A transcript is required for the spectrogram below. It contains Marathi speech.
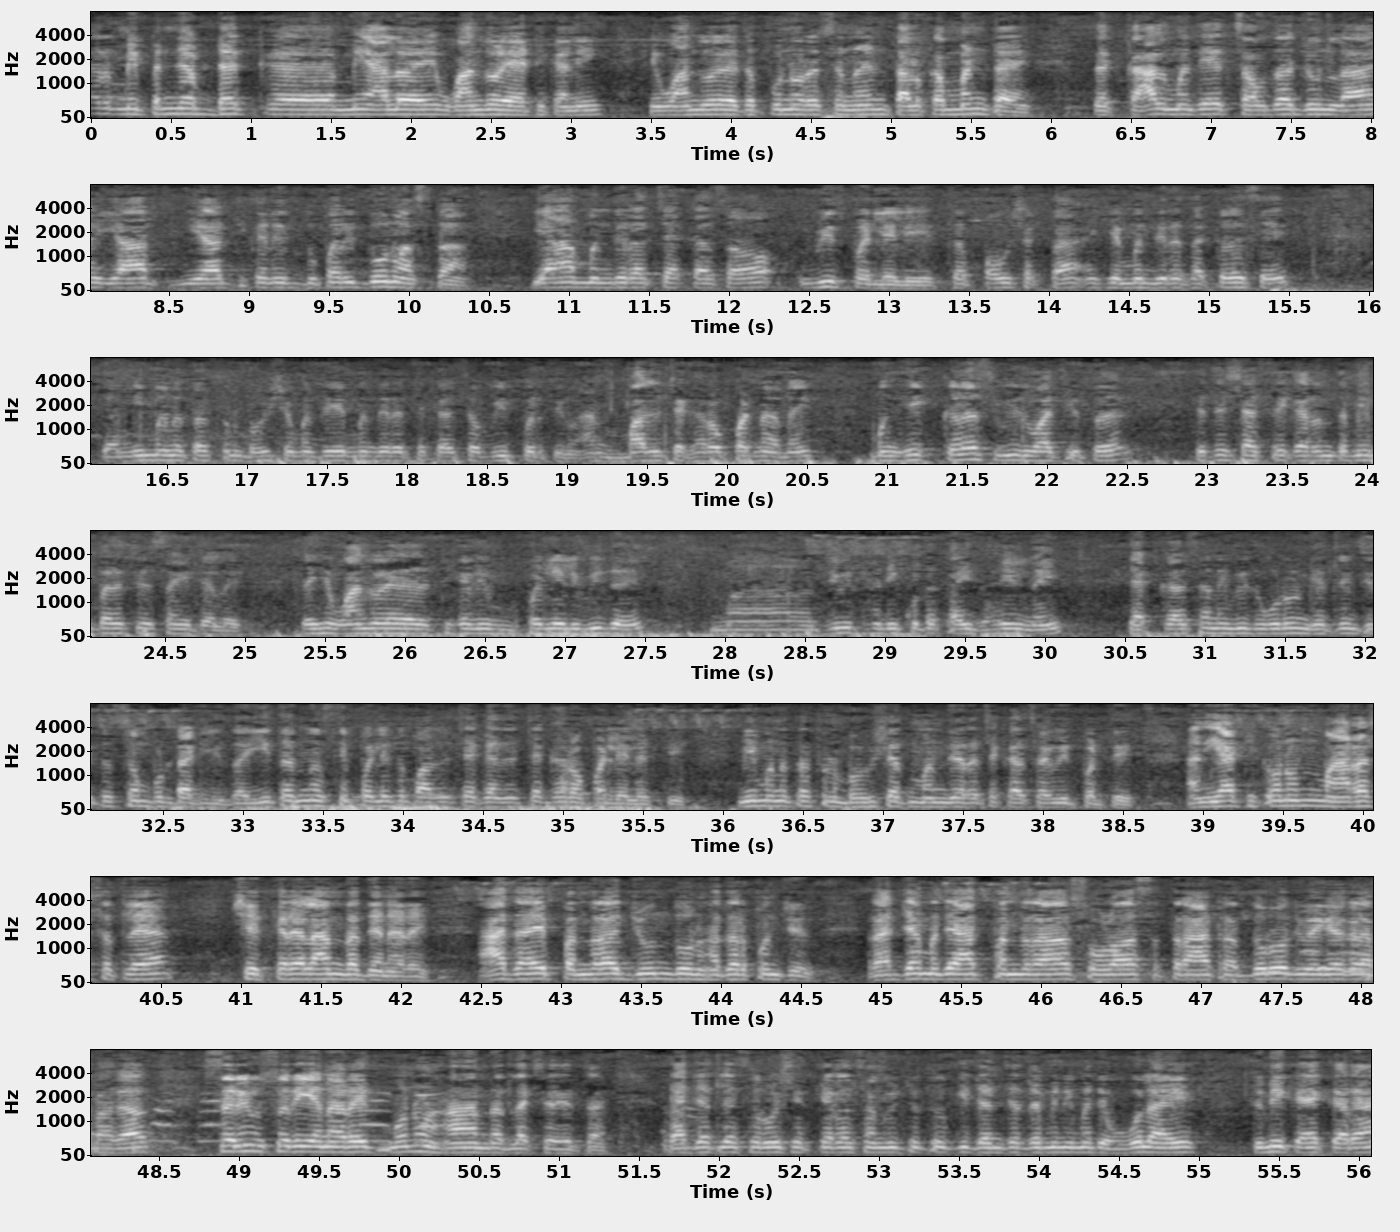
तर मी पंजाब डक मी आलो आहे वांदोळे या ठिकाणी. हे वांदोळ्याचं पुनर्वसन तालुका मंठ आहे. तर काल म्हणजे चौदा जूनला या या ठिकाणी दुपारी दोन वाजता या मंदिराच्या कळसावर वीज पडलेली आहे. तर पाहू शकता हे मंदिराचा कळस आहे. तर मी म्हणत असून भविष्यामध्ये मंदिराच्या कळसावर वीज पडतील. आणि बाजूच्या घरावर पडणार नाही. मग हे कळस वीज वाचित त्याचे शास्त्रीय कारण तर मी बरेच वेळेस सांगितलेलं आहे. तर हे वांदोळ्या या ठिकाणी पडलेली वीज आहे. जीवितहानी कुठं काही झालेली नाही. त्या कळसाने वीज ओढून घेतली आणि तिथं संपून टाकली. तर इथं नसती पडली तर बाजूच्या गजाच्या घरावर पडलेली असती. मी म्हणत असतो भविष्यात मंदिराच्या कळसा वीज पडते. आणि या ठिकाणून महाराष्ट्रातल्या शेतकऱ्याला अंदाज देणार आहे. आज आहे पंधरा जून दोन हजार पंचवीस. राज्यामध्ये आज पंधरा सोळा सतरा अठरा दररोज वेगवेगळ्या भागात सरीव सरी येणार आहेत म्हणून हा अंदाज लक्षात घ्यायचा राज्यातल्या सर्व शेतकऱ्याला सांगू इच्छितो की ज्यांच्या जमिनीमध्ये ओल आहे तुम्ही काय करा.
